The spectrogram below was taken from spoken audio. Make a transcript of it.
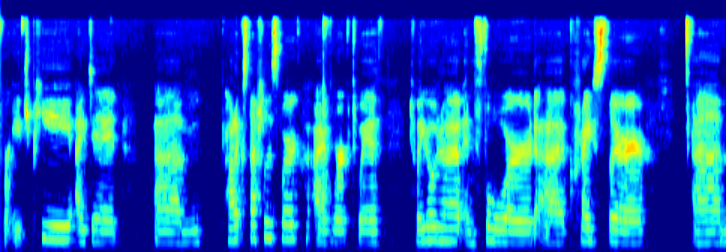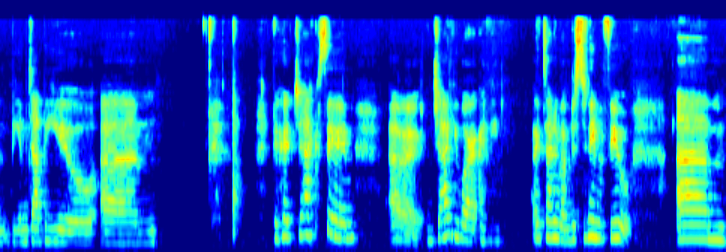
for HP. I did um, product specialist work. I've worked with Toyota and Ford, uh, Chrysler, um, BMW, um, Barrett Jackson, uh, Jaguar. I mean, a ton of them, just to name a few. Um,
